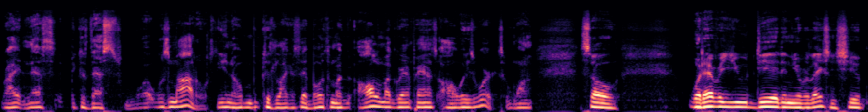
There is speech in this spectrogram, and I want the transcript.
right? And that's because that's what was modeled, you know. Because like I said, both of my all of my grandparents always worked. One, so whatever you did in your relationship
